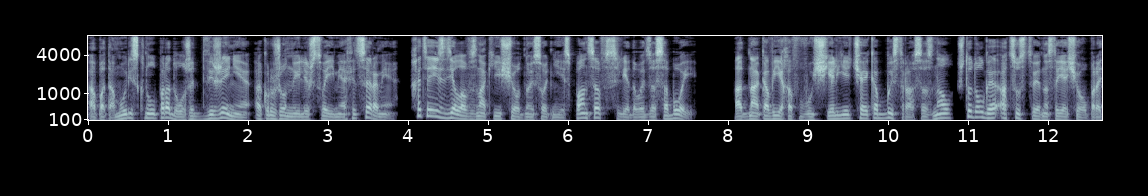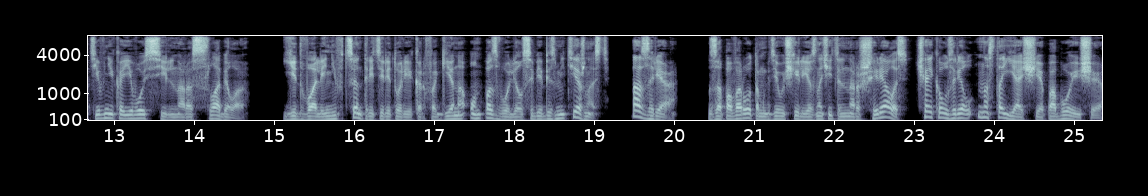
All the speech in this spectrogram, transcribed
а потому рискнул продолжить движение, окруженный лишь своими офицерами, хотя и сделав знак еще одной сотни испанцев следовать за собой. Однако, въехав в ущелье, Чайка быстро осознал, что долгое отсутствие настоящего противника его сильно расслабило. Едва ли не в центре территории Карфагена он позволил себе безмятежность. А зря. За поворотом, где ущелье значительно расширялось, Чайка узрел настоящее побоище.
